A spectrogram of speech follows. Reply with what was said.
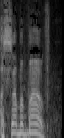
A sub above.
